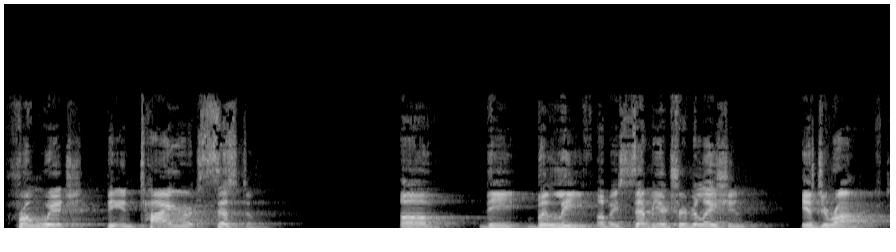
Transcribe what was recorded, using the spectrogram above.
from which the entire system of the belief of a seven year tribulation is derived.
